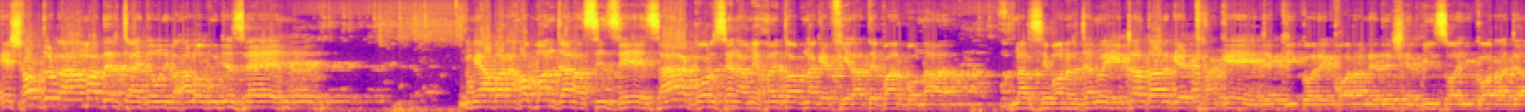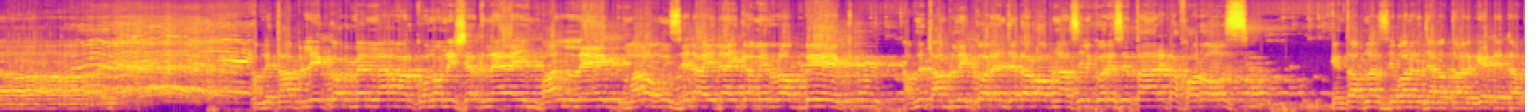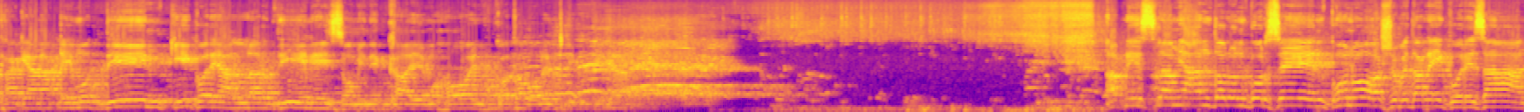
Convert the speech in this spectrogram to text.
এই শব্দটা আমাদের চাইতে উনি ভালো বুঝেছেন। আমি আবার আহ্বান জানাচ্ছি, যে যা করছেন আমি হয়তো আপনাকে ফেরাতে পারব না। আপনার জীবনের যেন এটা টার্গেট থাকে যে কি করে কোরআনে দেশে বিজয় করা যায়। আপনি তাবলিগ করবেন না, আমার কোনো নিষেধ নেই। বাল্লেগ মা হুংসিলাই দাইকামির রব্বেক। আপনি তাবলিগ করেন, যেটা রব নাসিল করেছে তার এটা ফরজ। কিন্তু আপনার জীবনের যেন টার্গেট এটা থাকে, আনাকিমুদ্দিন, কি করে আল্লাহর দিন এই জমিনে কায়েম হয়? কথা বলেন ঠিক কিনা? আপনি ইসলামী আন্দোলন করছেন, কোনো অসুবিধা নেই, করে যান।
